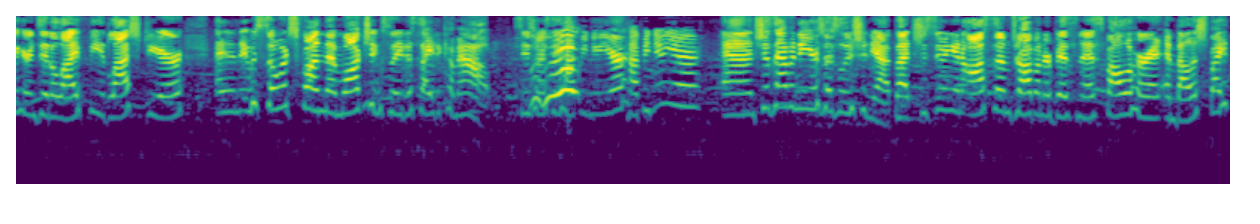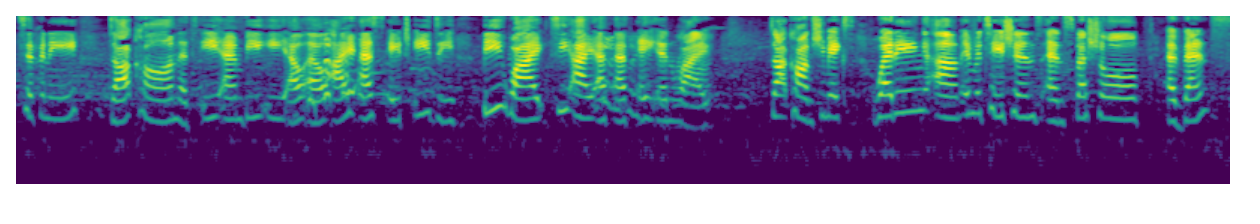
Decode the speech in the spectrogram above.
out here and did a live feed last year, and it was so much fun them watching, so they decided to come out. So you want to say Happy New Year? Happy New Year. And she doesn't have a New Year's resolution yet, but she's doing an awesome job on her business. Follow her at embellishedbytiffany.com. That's E M B E L L I S H E D B Y T I F F A N Y. Dot com. She makes wedding um, invitations and special events,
